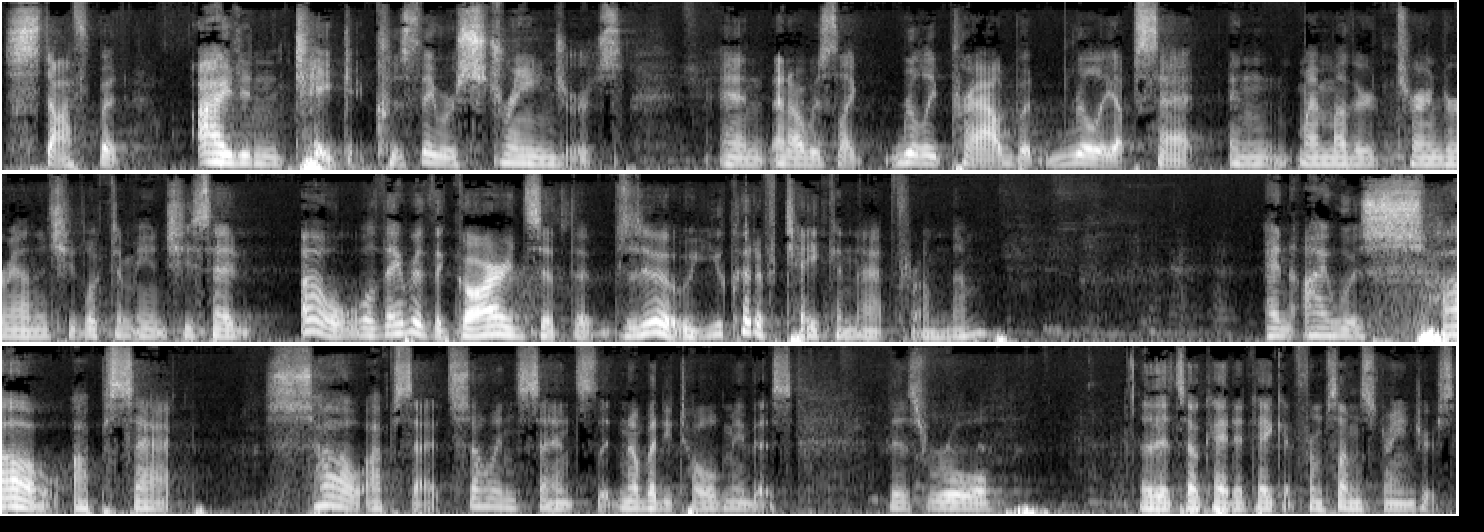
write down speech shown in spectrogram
stuff, but I didn't take it because they were strangers. And, and I was like really proud, but really upset. And my mother turned around and she looked at me and she said, Oh, well, they were the guards at the zoo. You could have taken that from them. And I was so upset, so upset, so incensed that nobody told me this, this rule that it's okay to take it from some strangers.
